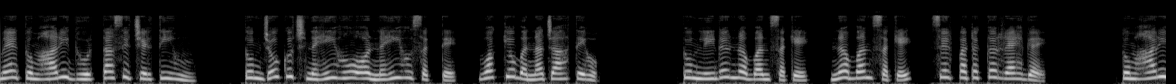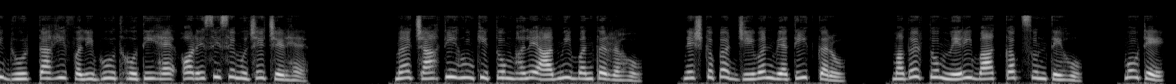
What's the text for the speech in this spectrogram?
मैं तुम्हारी धूर्तता से चिड़ती हूँ। तुम जो कुछ नहीं हो और नहीं हो सकते, वह क्यों बनना चाहते हो? तुम लीडर न बन सके, न बन सके, सिर पटक कर रह गए। तुम्हारी धूर्तता ही फलीभूत होती है और इसी से मुझे चिढ़ है। मैं चाहती हूँ कि तुम भले आदमी बनकर रहो। निष्कपट जीवन व्यतीत करो। मगर तुम मेरी बात कब सुनते हो? मोटे,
